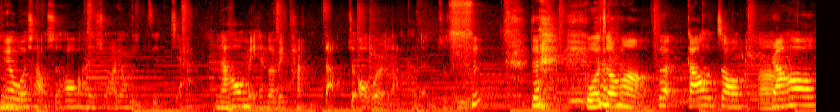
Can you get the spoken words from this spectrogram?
因为我小时候很喜欢用离子夹，然后每天都被烫到，就偶尔啦，可能就是 对国中哦，对高中，然后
